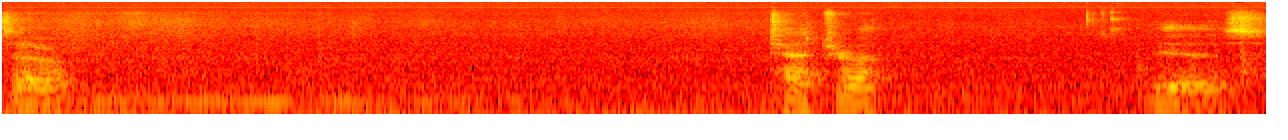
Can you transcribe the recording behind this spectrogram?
So tetra is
